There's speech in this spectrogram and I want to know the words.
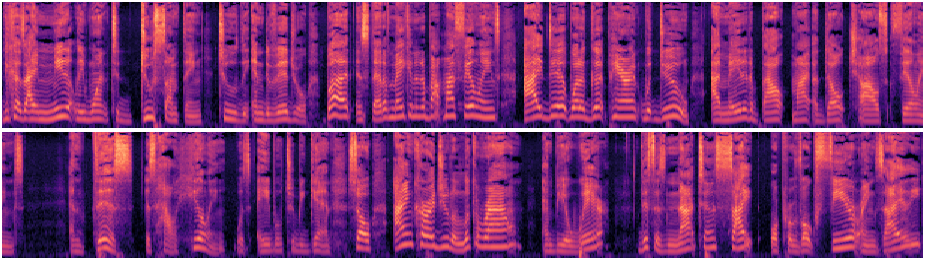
because I immediately wanted to do something to the individual. But instead of making it about my feelings, I did what a good parent would do. I made it about my adult child's feelings. And this is how healing was able to begin. So I encourage you to look around and be aware this is not to incite or provoke fear or anxiety.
